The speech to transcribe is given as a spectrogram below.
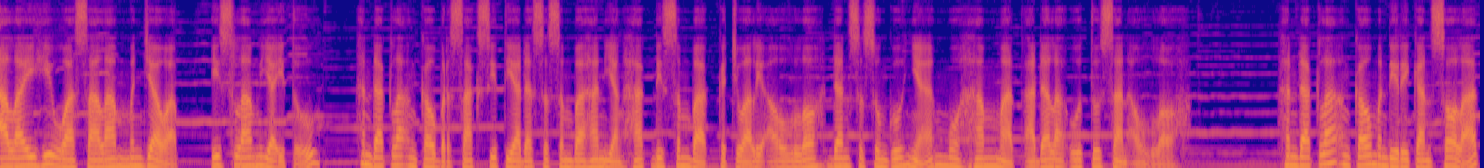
alaihi wasallam menjawab, Islam yaitu, hendaklah engkau bersaksi tiada sesembahan yang hak disembah kecuali Allah dan sesungguhnya Muhammad adalah utusan Allah. Hendaklah engkau mendirikan solat,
